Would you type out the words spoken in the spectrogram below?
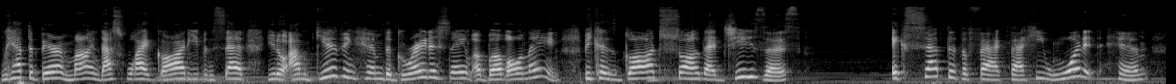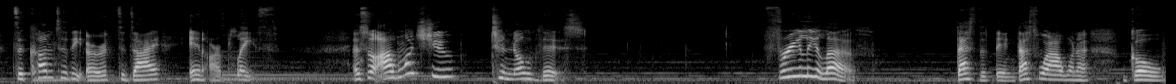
We have to bear in mind that's why God even said, you know, I'm giving him the greatest name above all names because God saw that Jesus accepted the fact that he wanted him to come to the earth to die in our place. And so I want you to know this freely love. That's the thing. That's where I want to go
